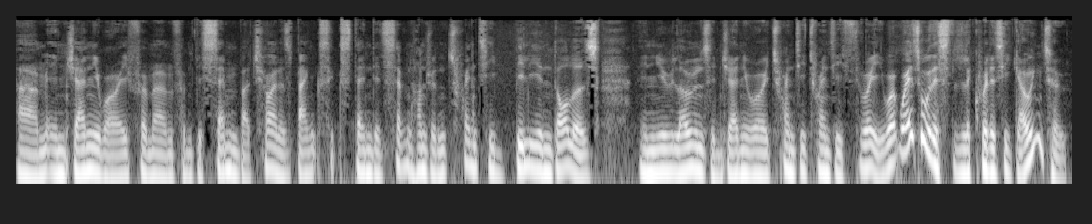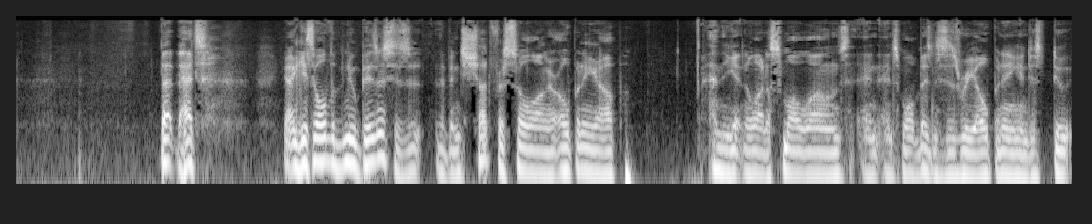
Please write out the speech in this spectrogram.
um, in January from um, from December. China's banks extended 720 billion dollars in new loans in January 2023. Where, where's all this liquidity going to? That that's. I guess all the new businesses that have been shut for so long are opening up, and you're getting a lot of small loans and, and small businesses reopening and just do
